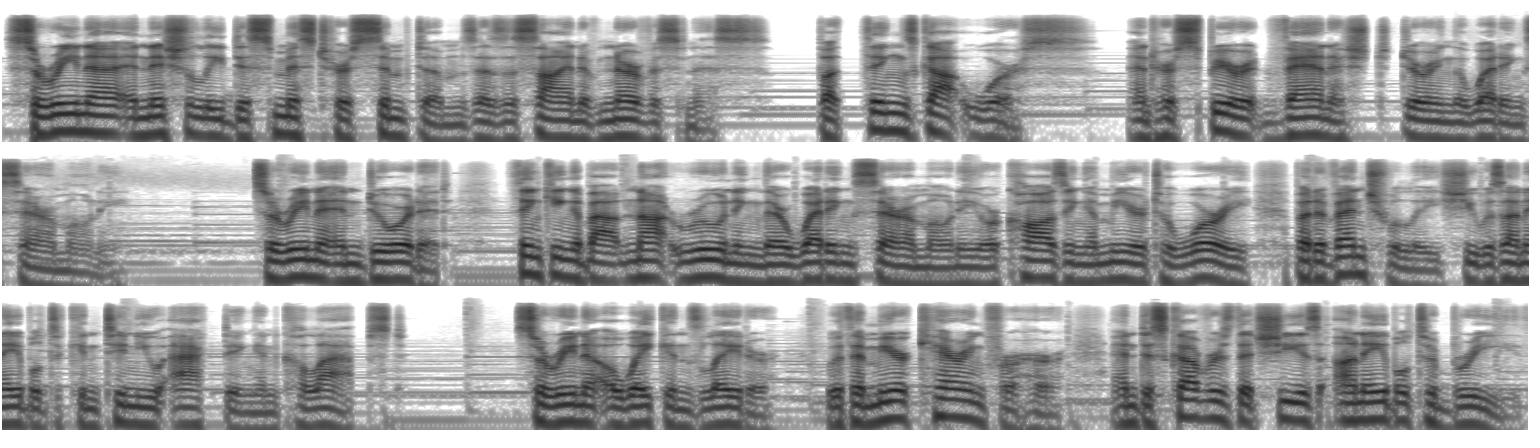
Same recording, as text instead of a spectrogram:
Serena initially dismissed her symptoms as a sign of nervousness, but things got worse, and her spirit vanished during the wedding ceremony. Serena endured it, thinking about not ruining their wedding ceremony or causing Amir to worry, but eventually she was unable to continue acting and collapsed. Serena awakens later, with Amir caring for her, and discovers that she is unable to breathe.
